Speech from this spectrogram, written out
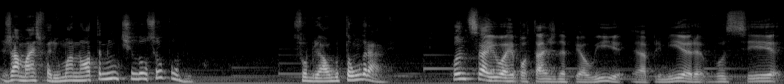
jamais faria uma nota mentindo ao seu público sobre algo tão grave. Quando saiu a reportagem da Piauí, a primeira, você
